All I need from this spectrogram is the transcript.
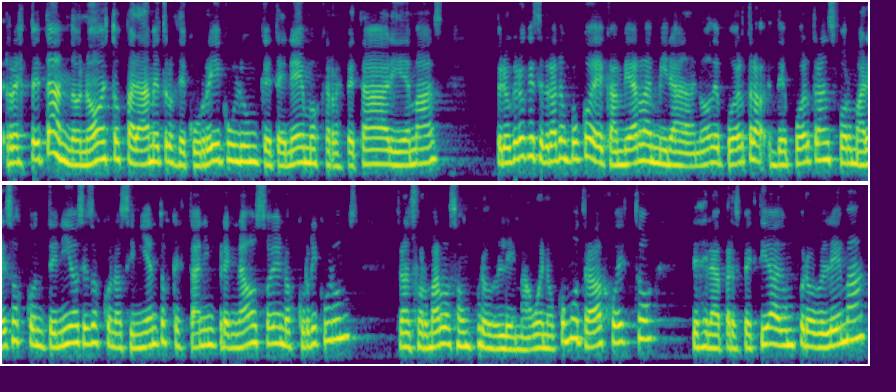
respetando ¿no? estos parámetros de currículum que tenemos que respetar y demás, pero creo que se trata un poco de cambiar la mirada, ¿no? de, poder de poder transformar esos contenidos, esos conocimientos que están impregnados hoy en los currículums, transformarlos a un problema. Bueno, ¿cómo trabajo esto desde la perspectiva de un problema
